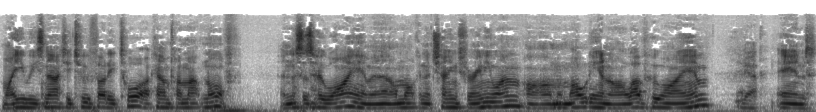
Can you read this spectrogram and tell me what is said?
My iwi's Ngāti tour. I come from up north, and this is who I am, and I'm not going to change for anyone. I'm a Māori, and I love who I am Yeah. and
